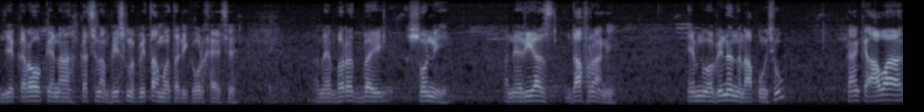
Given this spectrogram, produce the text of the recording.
જે કરાઓકેના કચ્છના ભીષ્મ પિતામહ તરીકે ઓળખાય છે. અને ભરતભાઈ સોની અને રિયાઝ દાફરાની એમનું અભિનંદન આપું છું. કારણ કે આવા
